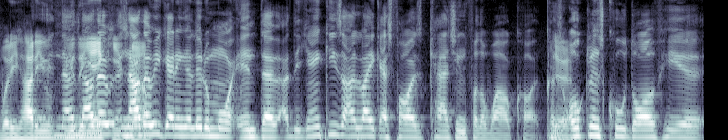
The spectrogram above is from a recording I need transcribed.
What do you? How do you Now, view the now Yankees that, now? now that we're getting a little more in depth, the Yankees I like as far as catching for the wild card because Yeah. Oakland's cooled off here.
